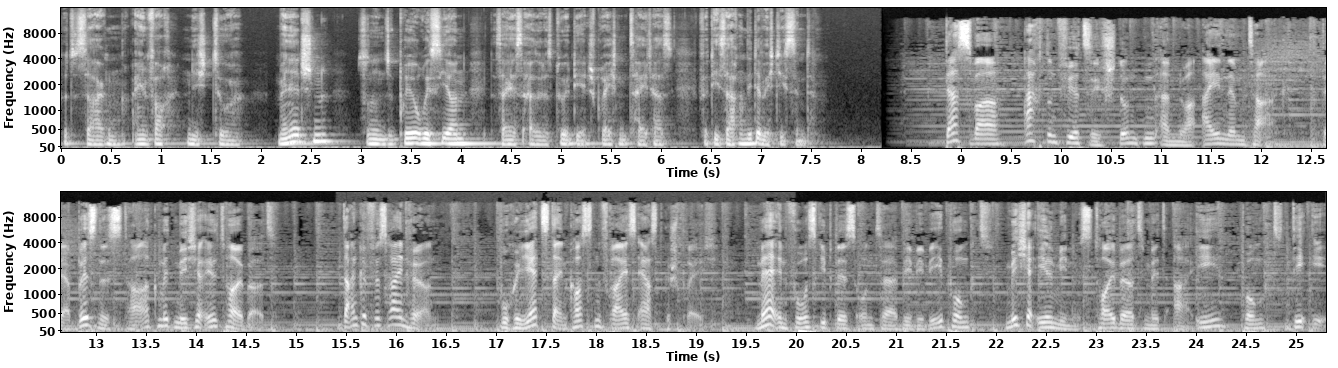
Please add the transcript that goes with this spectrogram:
sozusagen einfach nicht zu managen, sondern zu priorisieren. Das heißt also, dass du die entsprechende Zeit hast für die Sachen, die dir wichtig sind. Das war 48 Stunden an nur einem Tag. Der Business Talk mit Michael Teubert. Danke fürs Reinhören. Buche jetzt dein kostenfreies Erstgespräch. Mehr Infos gibt es unter www.michael-teubert mit ae.de.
